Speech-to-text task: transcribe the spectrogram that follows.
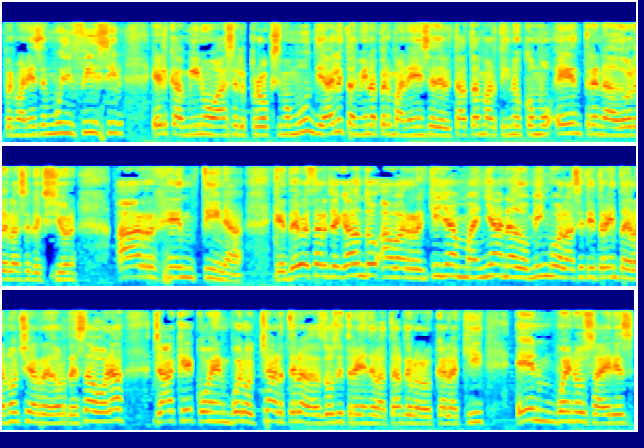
permanece muy difícil el camino hacia el próximo mundial y también la permanencia del Tata Martino como entrenador de la selección argentina, que debe estar llegando a Barranquilla mañana, domingo a las 7 y 30 de la noche, alrededor de esa hora, ya que cogen vuelo charter a las 2 y 30 de la tarde, hora local aquí en Buenos Aires,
